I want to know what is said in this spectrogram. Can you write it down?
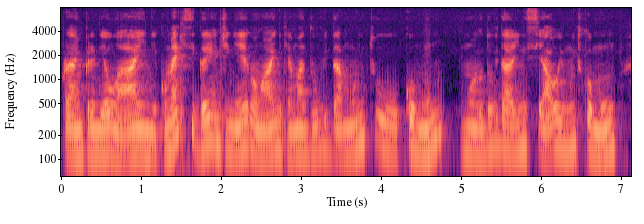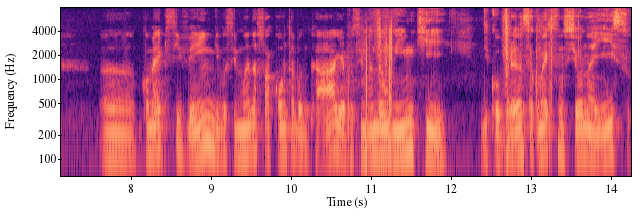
para empreender online, como é que se ganha dinheiro online, que é uma dúvida muito comum, uma dúvida inicial e muito comum. Uh, como é que se vende? Você manda sua conta bancária, você manda um link de cobrança, como é que funciona isso?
